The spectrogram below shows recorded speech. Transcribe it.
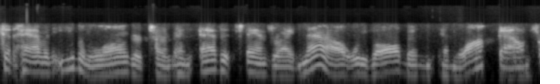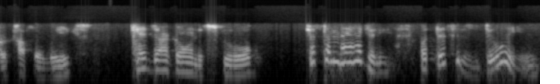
could have an even longer term. And as it stands right now, we've all been in lockdown for a couple of weeks. Kids aren't going to school. Just imagine what this is doing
